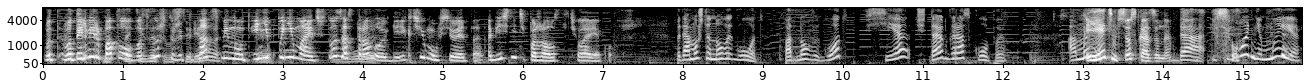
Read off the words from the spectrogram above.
Вот, вот Эльвира Попова вас слушает уже сериала, 15 минут и не э, понимает, что за астрология и к чему все это. Объясните, пожалуйста, человеку. Потому что Новый год. Под Новый год все читают гороскопы. А мы... И этим все сказано. Да, сегодня мы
